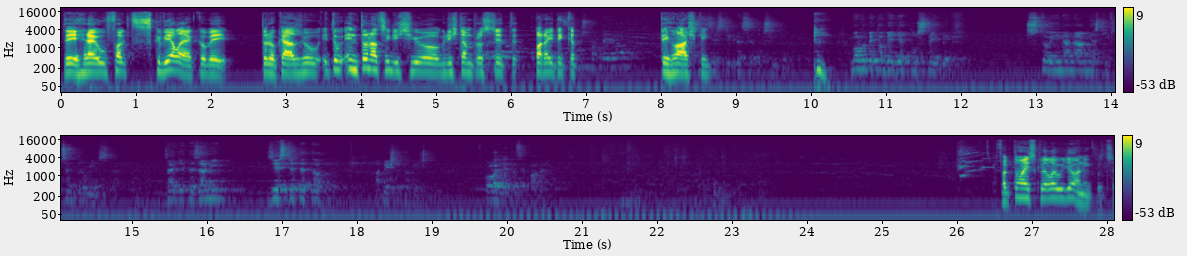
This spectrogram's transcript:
ty hrajou fakt skvěle, jakoby to dokážou, i tu intonaci, když, jo, když tam prostě ty, padají ty, kat, ty hlášky. Mohl by to vědět tlustý biv. Stojí na náměstí v centru města. Zajděte za ním, zjistěte Fakt to mají skvěle udělaný, kluci.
